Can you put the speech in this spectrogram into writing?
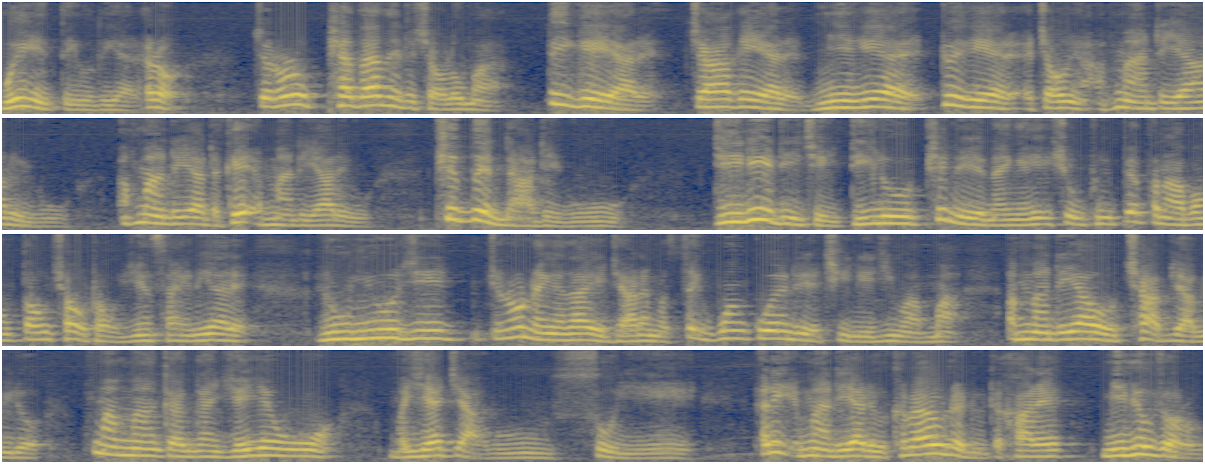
မွေးရင်သိဖို့သိရတယ်အဲ့တော့ကျွန်တော်တို့ဖြတ်သန်းနေတဲ့ချောင်းလုံးမှာသိခဲ့ရတဲ့ကြားခဲ့ရတဲ့မြင်ခဲ့ရတဲ့တွေ့ခဲ့ရတဲ့အကြောင်းအရာအမှန်တရားတွေကိုအမှန်တရားတကယ်အမှန်တရားတွေကိုဖြစ်တဲ့ဓာတ်တွေကို ဒီနေ့ဒီချိန်ဒီလိုဖြစ်နေတဲ့နိုင်ငံရေးအရှုပ်ထွေးပြဿနာပေါင်း16000ရင်ဆိုင်နေရတဲ့လူမျိုးချင်းကျွန်တော်နိုင်ငံသားတွေကြားထဲမှာစိတ်ဝမ်းကွဲနေတဲ့အခြေအနေကြီးမှာမှအမှန်တရားကိုချပြပြီးတော့မှန်မှန်ကန်ကန်ရဲရဲဝံ့မရက်ကြဘူးဆိုရင်အဲ့ဒီအမှန်တရားတွေကိုခင်ဗျားတို့နဲ့တူတခါတည်းမြင်မြုပ်ကြတော့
